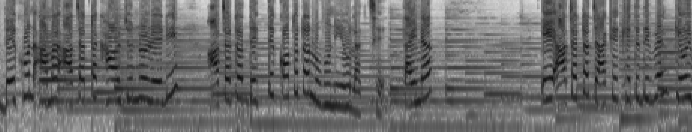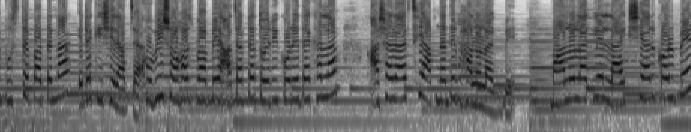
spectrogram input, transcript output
দেখুন, আমার আচারটা খাওয়ার জন্য রেডি আচারটা দেখতে কতটা লোভনীয় লাগছে, তাই না? এই আচারটা যাকে খেতে দিবেন কেউই বুঝতে পারবে না এটা কিসের আচার। খুবই সহজভাবে আচারটা তৈরি করে দেখালাম। আশা রাখছি আপনাদের ভালো লাগবে। ভালো লাগলে লাইক, শেয়ার করবেন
